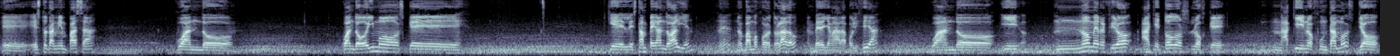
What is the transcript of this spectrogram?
esto también pasa cuando, cuando oímos que, que le están pegando a alguien, ¿eh? nos vamos por otro lado, en vez de llamar a la policía. Cuando... Y no me refiero a que todos los que aquí nos juntamos, yo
